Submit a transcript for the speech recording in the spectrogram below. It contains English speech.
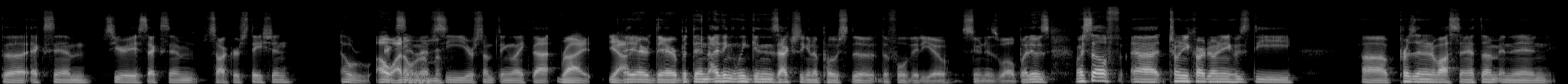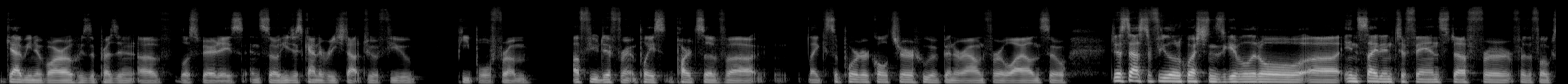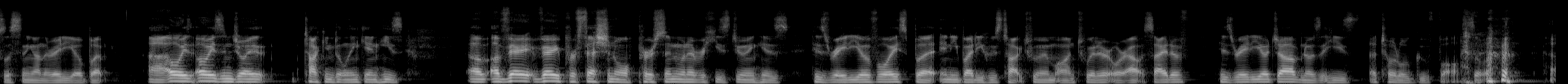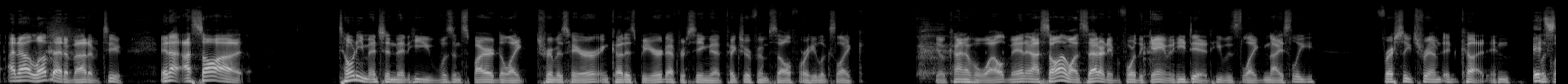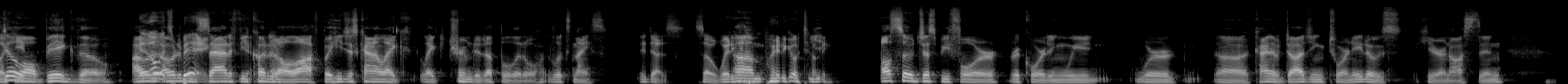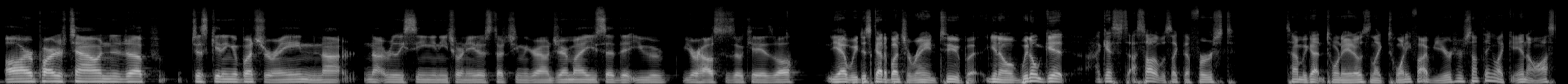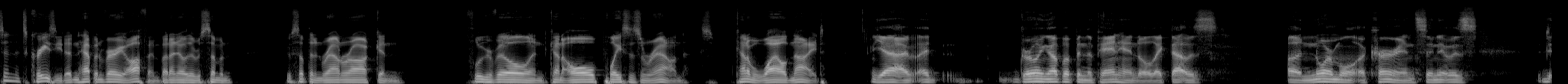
the XM Sirius XM soccer station? Oh, oh, I don't remember. FC or something like that. Right. Yeah. It aired there, but then I think Lincoln is actually going to post the the full video soon as well. But it was myself, uh, Tony Cardone, who's the uh, president of Austin Anthem, and then Gabby Navarro, who's the president of Los Verdes. And so he just kind of reached out to a few people from a few different place parts of uh, like supporter culture who have been around for a while, and so just asked a few little questions to give a little uh, insight into fan stuff for for the folks listening on the radio. But uh, always always enjoy talking to Lincoln. He's a, a, very very professional person whenever he's doing his his radio voice. But anybody who's talked to him on Twitter or outside of his radio job knows that he's a total goofball. So. and I love that about him too. And I, I saw Tony mentioned that he was inspired to like trim his hair and cut his beard after seeing that picture of himself where he looks like, you know, kind of a wild man. And I saw him on Saturday before the game, and he did. He was like nicely, freshly trimmed and cut, and it's still like all big though. I would, oh, I would have big. been sad if he yeah, cut no. it all off, but he just kind of like like trimmed it up a little. It looks nice. It does. So way to go, Um, way to go, Tony. Also, just before recording, we were uh, kind of dodging tornadoes here in Austin. Our part of town ended up just getting a bunch of rain, and not not really seeing any tornadoes touching the ground. Jeremiah, you said that you your house is okay as well. Yeah, we just got a bunch of rain too, but you know, we don't get. I guess I saw it was like the first time we got tornadoes in like 25 years or something, like in Austin. It's crazy. It doesn't happen very often, but I know there was some. There was something in Round Rock and Pflugerville and kind of all places around. It's kind of a wild night. Yeah, I, I growing up up in the Panhandle, like that was a normal occurrence, and it was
